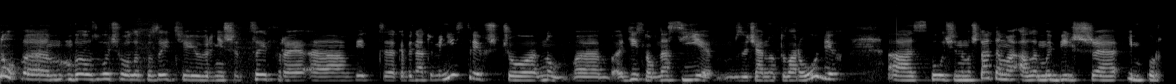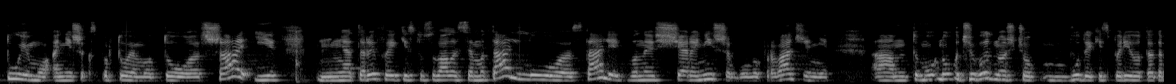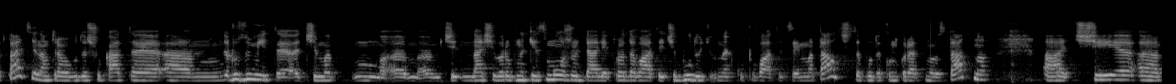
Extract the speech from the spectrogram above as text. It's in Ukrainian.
Ну е, ви озвучували позицію верніше цифри е, від кабінету міністрів. Що ну е, дійсно в нас є звичайно товарообіг з сполученими штатами, але ми більше імпортуємо аніж експортуємо до США. І тарифи, які стосувалися металу, сталі, вони ще раніше були впроваджені. Ем, Тому ну очевидно, що буде якийсь період адаптації. Нам треба буде шукати ем, розуміти, чи ми ем, чи наші виробники зможуть далі продавати, чи будуть у них купувати цей метал, чи це буде конкурентно здатно, чи е,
